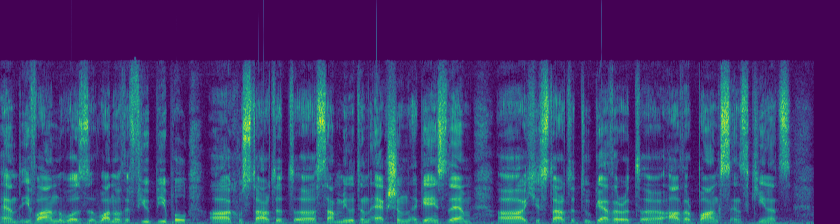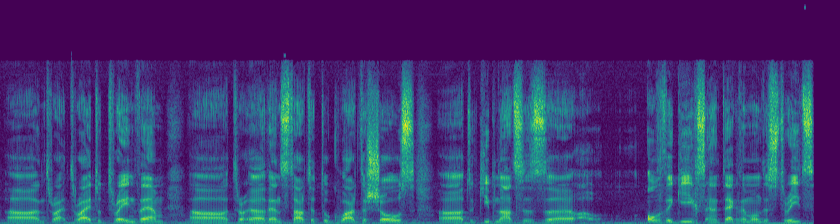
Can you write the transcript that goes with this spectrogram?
and Ivan was one of the few people uh, who started uh, some militant action against them. Uh, he started to gather at, uh, other punks and skinheads uh, and try, try to train them. Uh, tr- uh, then started to guard the shows uh, to keep Nazis. Uh, off the gigs and attack them on the streets.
